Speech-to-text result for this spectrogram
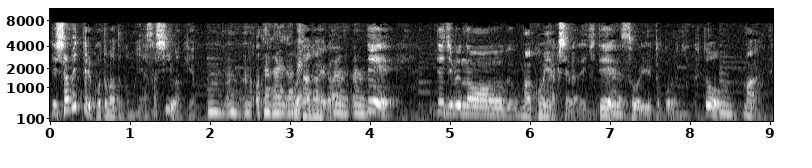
で喋ってる言葉とかも優しいわけよ。うんうんうん。お互いがね。お互いが、うんうん。でで自分の、まあ、婚約者ができて、うん。そういうところに行くと、うん。まあ、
